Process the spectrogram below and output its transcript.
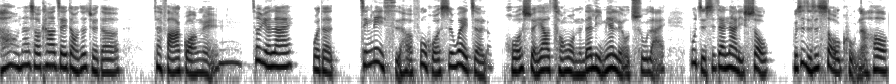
哦，那时候看到这一段，我就觉得在发光诶，就原来我的经历死和复活是为着活水要从我们的里面流出来，不只是在那里受，不是只是受苦，然后。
